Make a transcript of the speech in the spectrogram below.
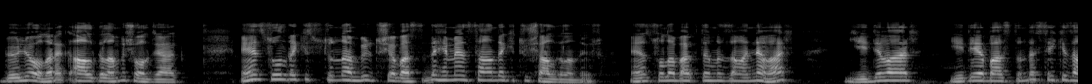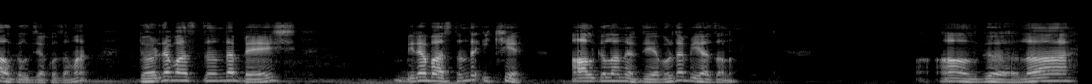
bölü olarak algılamış olacak. En soldaki sütundan bir tuşa bastığında hemen sağındaki tuş algılanıyor. En sola baktığımız zaman ne var? 7 var. 7'ye bastığında 8 algılayacak o zaman. 4'e bastığında 5. 1'e bastığında 2 algılanır diye burada bir yazalım. Algılanır.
